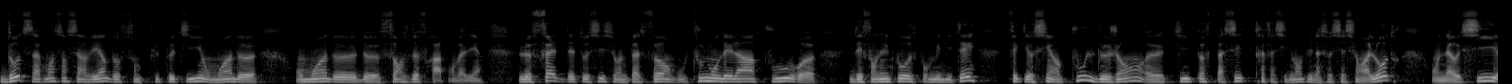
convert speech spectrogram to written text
D'autres savent moins s'en servir, d'autres sont plus petits, ont moins de, ont moins de, force de frappe, on va dire. Le fait d'être aussi sur une plateforme où tout le monde est là pour euh, défendre une cause, pour militer, fait qu'il y a aussi un pool de gens euh, qui peuvent passer très facilement d'une association à l'autre. On a aussi,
